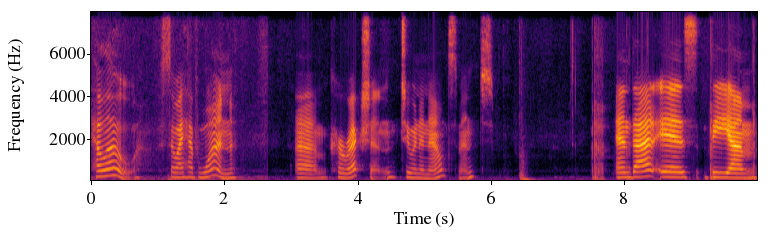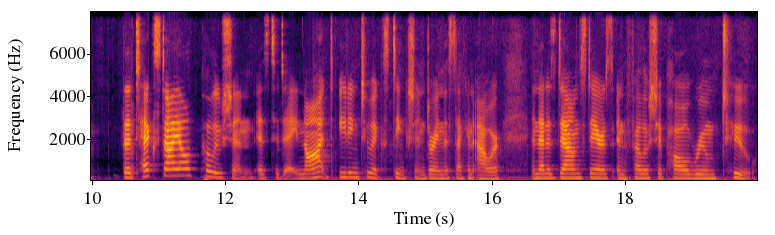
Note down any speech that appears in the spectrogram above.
Hello. So I have one um, correction to an announcement, and that is the um, the textile pollution is today, not eating to extinction during the second hour. and that is downstairs in Fellowship Hall, Room 2.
